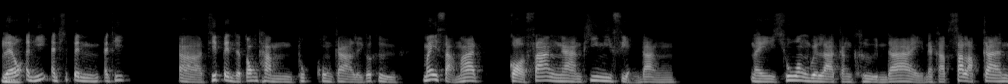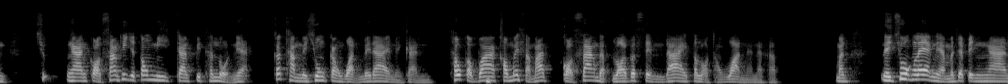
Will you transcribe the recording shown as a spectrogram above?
อืมแล้วอันนี้อันที่เป็นอันที่อ่าที่เป็นจะต้องทำทุกโครงการเลยก็คือ ไม่สามารถก่อสร้างงานที่มีเสียงดังในช่วงเวลากลางคืนได้นะครับ สลับการชุงานก่อสร้างที่จะต้องมีการปิดถนนเนี่ยก็ทำในช่วงกลางวันไม่ได้เหมือนกัน เท่ากับว่าเขาไม่สามารถก่อสร้างแบบร้อยเปอร์เซ็นได้ตลอดทั้งวันนะครับ มันในช่วงแรกเนี่ย มันจะเป็นงาน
